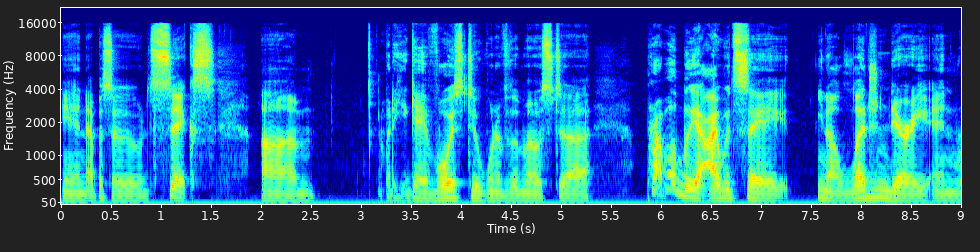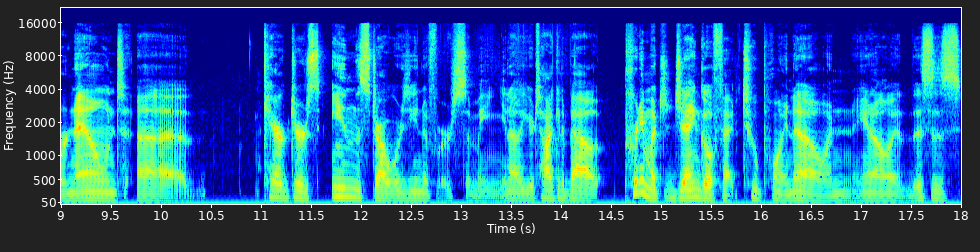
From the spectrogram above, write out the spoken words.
in episode 6. Um, but he gave voice to one of the most, uh, probably, I would say, you know, legendary and renowned uh, characters in the Star Wars universe. I mean, you know, you're talking about pretty much Jango Fett 2.0, and you know, this is,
